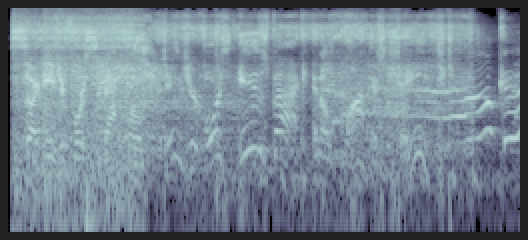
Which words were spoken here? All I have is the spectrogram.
This is our Danger Force is back home. Danger Force is back, and a lot has changed. Okay.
